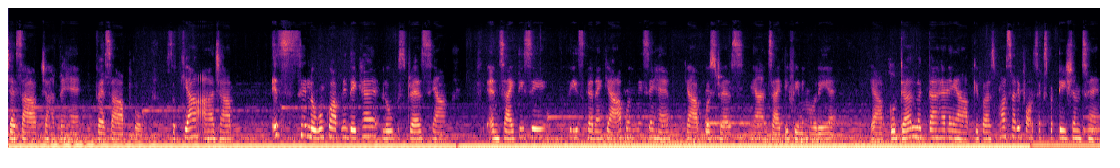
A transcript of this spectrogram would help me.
जैसा आप चाहते हैं वैसा आप हो। तो so, क्या आज आप इससे लोगों को आपने देखा है लोग स्ट्रेस या एनजाइटी से फेस कर रहे हैं? क्या आप उनमें से हैं? क्या आपको स्ट्रेस या एनजाइटी फीलिंग हो रही है? क्या आपको डर लगता है या आपके पास बहुत सारे फॉल्स एक्सपेक्टेशंस हैं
